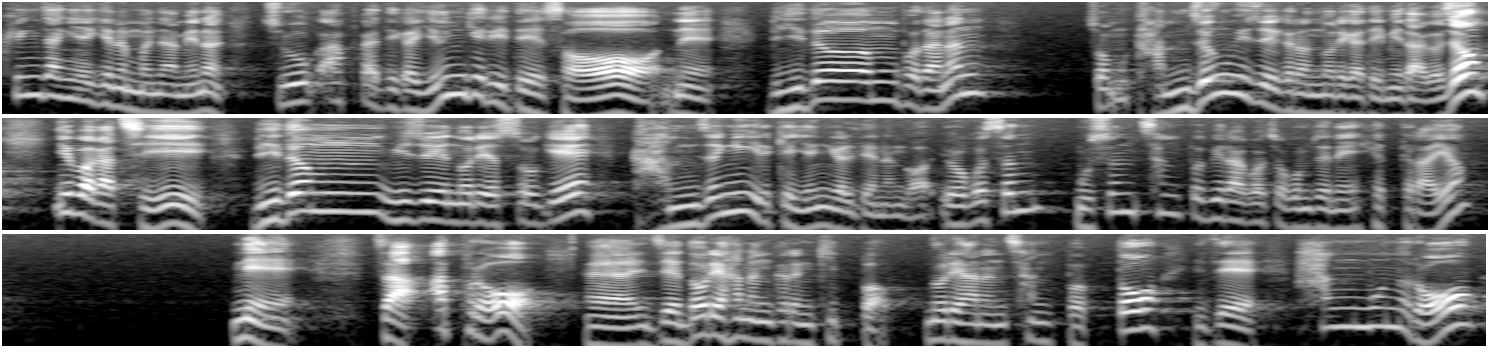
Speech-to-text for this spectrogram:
굉장히 얘기는 뭐냐면은 쭉 앞과 뒤가 연결이 돼서 네 리듬보다는 좀 감정 위주의 그런 노래가 됩니다. 그죠? 이와 같이 리듬 위주의 노래 속에 감정이 이렇게 연결되는 거. 이것은 무슨 창법이라고 조금 전에 했더라요? 네. 자, 앞으로 에, 이제 노래하는 그런 기법, 노래하는 창법도 이제 학문으로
